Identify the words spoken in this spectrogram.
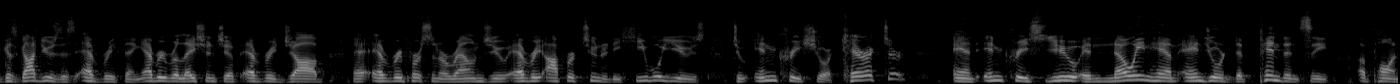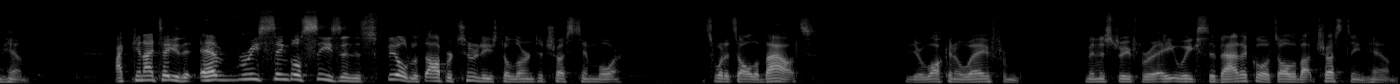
because God uses everything, every relationship, every job, every person around you, every opportunity He will use to increase your character and increase you in knowing Him and your dependency upon Him. I, can I tell you that every single season is filled with opportunities to learn to trust Him more? That's what it's all about. You're walking away from ministry for eight weeks sabbatical, it's all about trusting Him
